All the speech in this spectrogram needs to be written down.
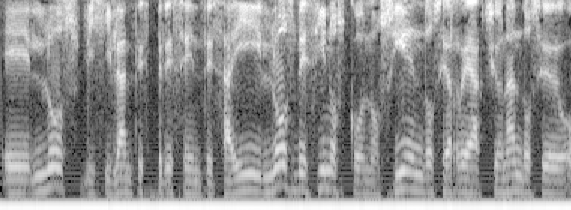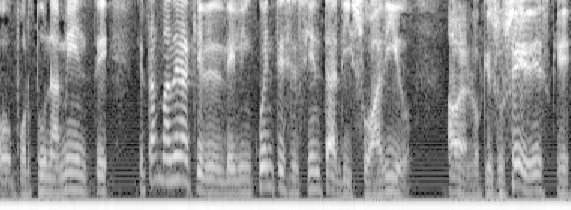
los vigilantes presentes ahí, los vecinos conociéndose, reaccionándose oportunamente, de tal manera que el delincuente se sienta disuadido. Ahora, lo que sucede es que,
